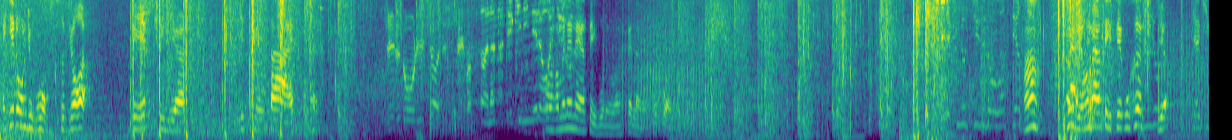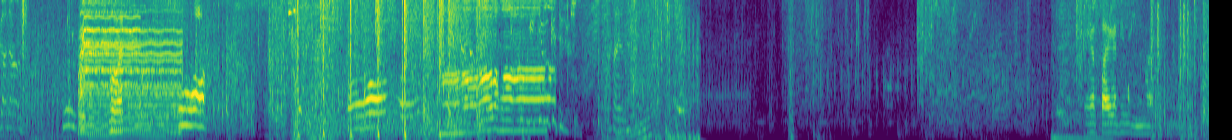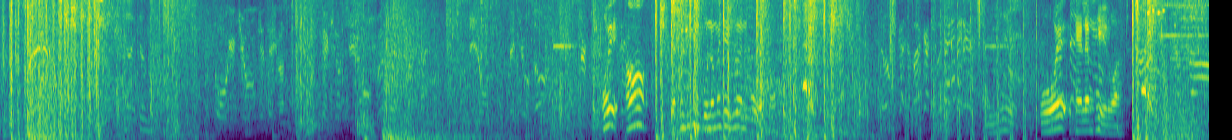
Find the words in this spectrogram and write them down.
ไอ้ที่โดนอยู่หกสุดยอดเบฟเซียอิสเมลตายทำไมเขาไม่เล่นแนนสี่กูเลยวะเป็นไรวะเขาปวดฮะเฮ้ยเดี๋ยวเขาแหน้สี่เสียกูขึ้นเดี๋ยวเบิดโอ้โห 攻撃を受けてるさよなら ไปกันไปกันที่มึงมา ナイトウム攻撃を受けています敵のシールドを分断しましたリロード敵をダウンに出 เฮ้ยอ๋อแต่คนที่ยิงกูนั้นไม่ใช่เพื่อนกูเหรอนี่โอ้ยแทนแรมเพจว่ะ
